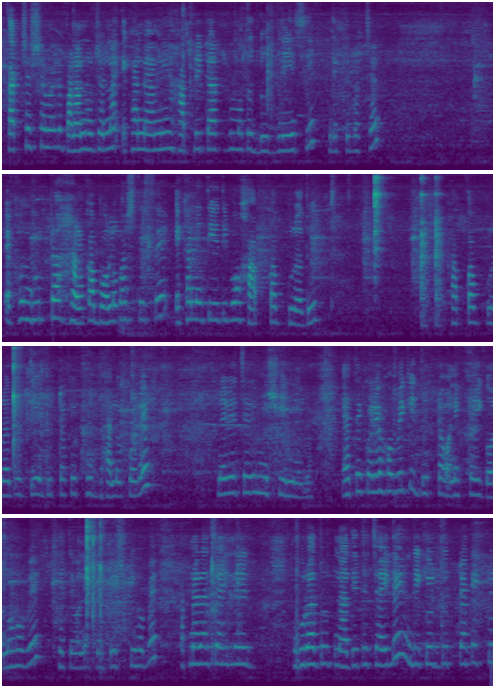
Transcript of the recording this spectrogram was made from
কাচ্চার সময়টা বানানোর জন্য এখানে আমি হাফ লিটার মতো দুধ নিয়েছি, দেখতে পাচ্ছেন। এখন দুধটা হালকা বলক আসতেছে, এখানে দিয়ে দিব হাফ কাপ গুঁড়া দুধ। হাফ কাপ গুঁড়া দুধ দিয়ে দুধটাকে খুব ভালো করে নেড়ে চেড়ে মিশিয়ে নেবে। এতে করে হবে কি দুধটা অনেকটাই ঘন হবে, খেতে অনেকটা টেস্টি হবে। আপনারা চাইলে গুঁড়া দুধ না দিতে চাইলে লিকুইড দুধটাকে একটু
